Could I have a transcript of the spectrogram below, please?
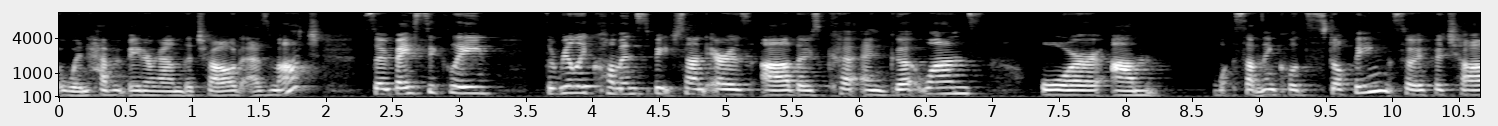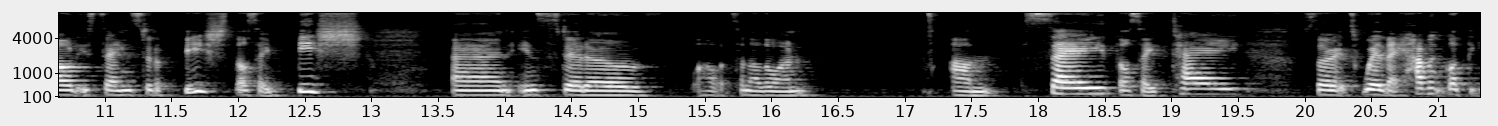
when haven't been around the child as much. So basically, the really common speech sound errors are those k and g ones, or um, something called stopping. So if a child is saying instead of fish, they'll say bish, and instead of oh, what's another one? Um, say, they'll say tay. So it's where they haven't got the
